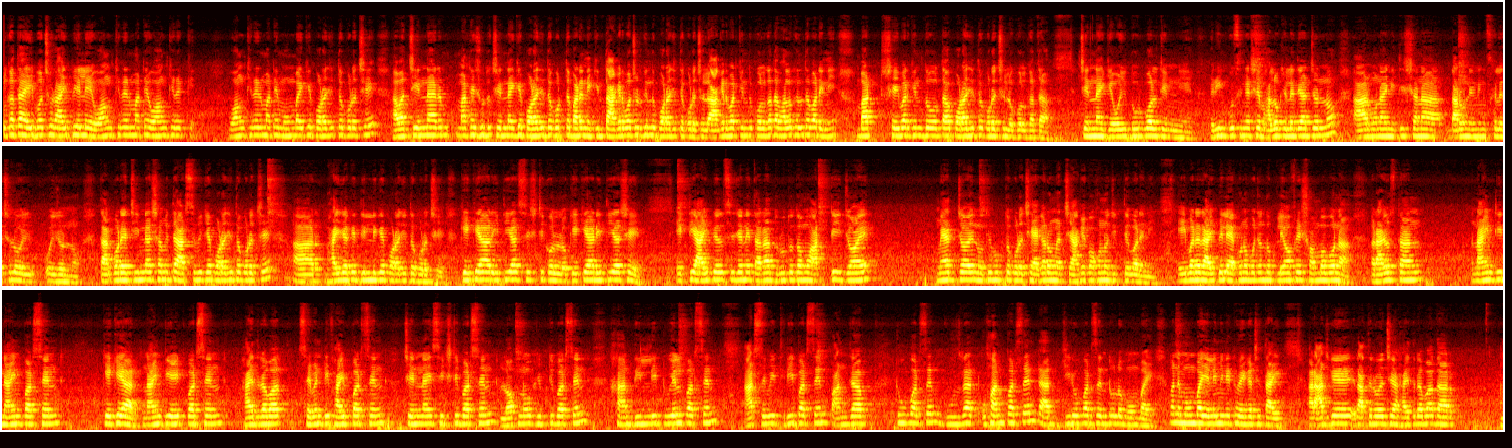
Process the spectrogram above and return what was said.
কলকাতা এই বছর আইপিএলে ওয়াংখেড়ের মাঠে ওয়াংখেড়ে ওয়াংখেড়ের মাঠে মুম্বাইকে পরাজিত করেছে। আবার চেন্নাইয়ের মাঠে শুধু চেন্নাইকে পরাজিত করতে পারেনি, কিন্তু আগের বছর কিন্তু পরাজিত করেছিল। আগেরবার কিন্তু কলকাতা ভালো খেলতে পারেনি, বাট সেইবার কিন্তু তাও পরাজিত করেছিল কলকাতা চেন্নাইকে, ওই দুর্বল টিম নিয়ে। রিঙ্কু সিংয়ে সে ভালো খেলে দেওয়ার জন্য, আর মনে হয় নীতিশ সানা দারুণ ইনিংস খেলেছিল ওই ওই জন্য। তারপরে চিন্নার স্বামীতে আরসিবিকে পরাজিত করেছে, আর ভাইজাকে দিল্লিকে পরাজিত করেছে। কে কে আর ইতিহাস সৃষ্টি করল। কে কে আর ইতিহাসে একটি আইপিএল সিজনে তারা দ্রুততম আটটি জয়, ম্যাচ জয় নথিভুক্ত করেছে, এগারো ম্যাচে, আগে কখনো জিততে পারেনি। এইবারের আইপিএলে এখনও পর্যন্ত প্লে অফের সম্ভাবনা, Rajasthan ninety nine percent, KKR ninety eight percent, Hyderabad seventy five percent, Chennai sixty percent Lucknow fifty percent, আর Delhi twelve percent, RCB three percent, Punjab two percent Gujarat one percent আর zero percent হলো মুম্বাই মানে Mumbai eliminate হয়ে গেছে তাই। আর আজকে রাতে রয়েছে হায়দ্রাবাদ আর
